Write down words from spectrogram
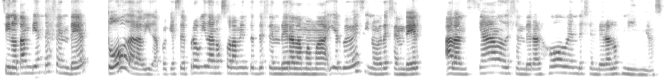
sino también defender toda la vida, porque ser pro vida no solamente es defender a la mamá y el bebé, sino defender al anciano, defender al joven, defender a los niños.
